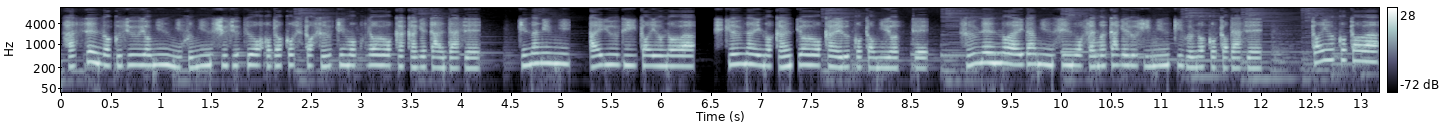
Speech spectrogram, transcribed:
8064人に不妊手術を施すと数値目標を掲げたんだぜ。ちなみに、IUD というのは、子宮内の環境を変えることによって、数年の間妊娠を妨げる避妊器具のことだぜ。ということは、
